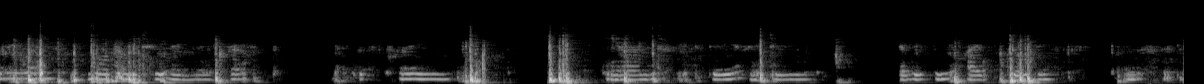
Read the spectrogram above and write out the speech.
everyone, welcome to a Minecraft Let's Play, and today I'm doing everything I've building in the city,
